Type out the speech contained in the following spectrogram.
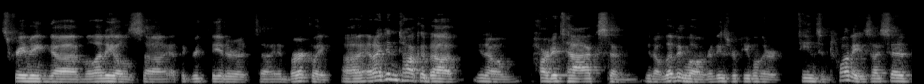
screaming uh, millennials uh, at the Greek Theater at, uh, in Berkeley. Uh, and I didn't talk about, you know, heart attacks and, you know, living longer. These were people in their teens and 20s. I said,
